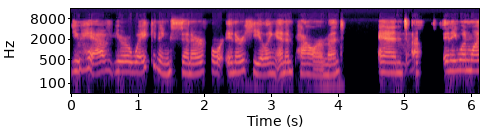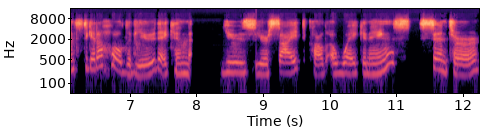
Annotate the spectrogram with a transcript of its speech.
You have your Awakening Center for Inner Healing and Empowerment. And mm-hmm. uh, anyone wants to get a hold of you, they can use your site called Awakenings Center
